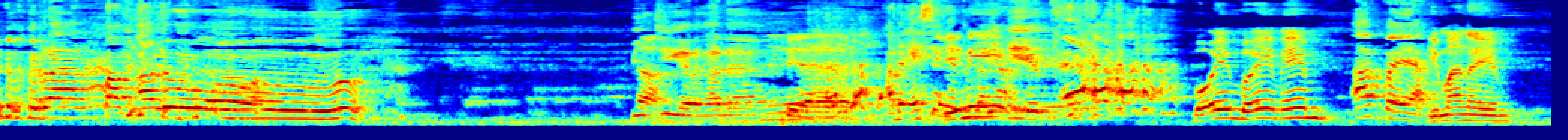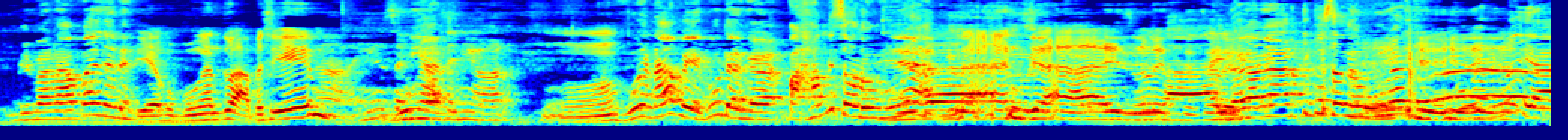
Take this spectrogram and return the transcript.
Tukeran pap, aduh. Bici kadang-kadang. Ya. ada S Ini Boim, Boim, Im. Apa ya? Gimana, Im? Gimana apanya nih? Ya hubungan tuh apa sih, Im? nah ini senior senior Hmm. Hubungan apa ya? Gue udah gak paham nih soal hubungan. Iya. Anjay, sulit, Nah, sulit. Udah gak ngerti gue soal hubungan. Iya, iya, Hubungan iya. ya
